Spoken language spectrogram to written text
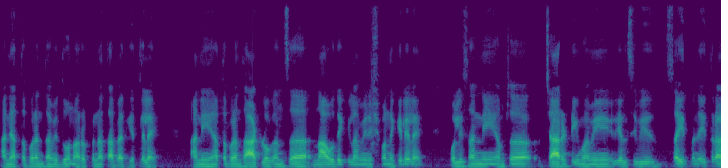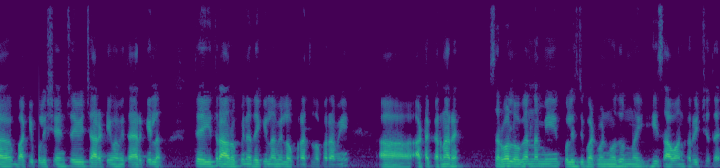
आणि आतापर्यंत आम्ही दोन आरोपींना ताब्यात घेतलेलं आहे आणि आतापर्यंत आठ लोकांचं नाव देखील आम्ही निष्पन्न केलेलं आहे. पोलिसांनी आमचं चार टीम आम्ही एल सी बी सहित म्हणजे इतर बाकी पोलीस यांचेही चार टीम आम्ही तयार केलं. ते इतर आरोपींना देखील आम्ही लवकरात लवकर आम्ही अटक करणार आहे. सर्व लोकांना मी पोलीस डिपार्टमेंटमधून हीच आवाहन करू इच्छित आहे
